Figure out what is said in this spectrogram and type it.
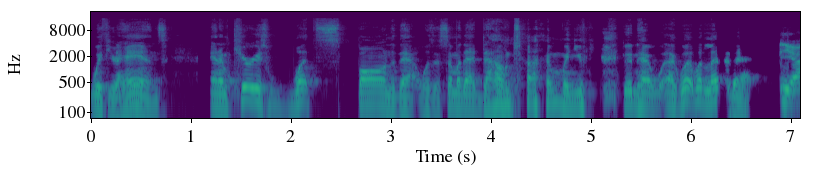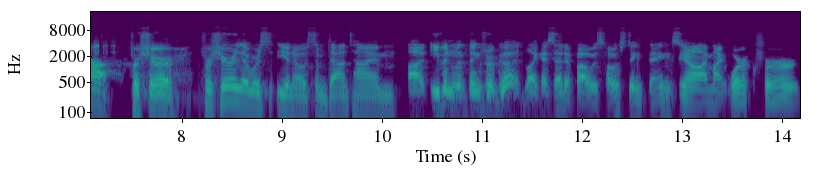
with your hands. And I'm curious what spawned that. Was it some of that downtime when you didn't have like what what led to that? Yeah, for sure. For sure, there was, you know, some downtime, uh, even when things were good. Like I said, if I was hosting things, you know, I might work for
